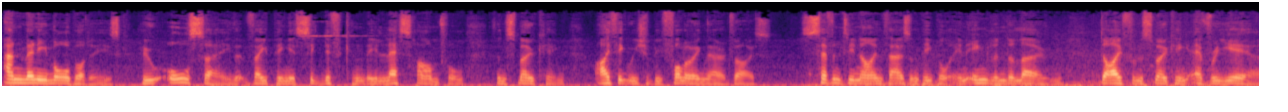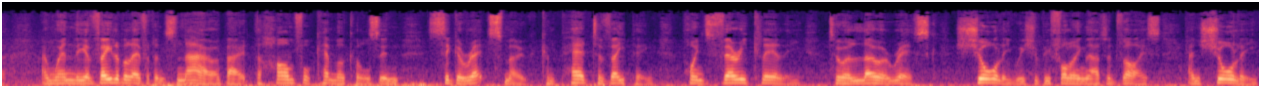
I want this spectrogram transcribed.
and many more bodies who all say that vaping is significantly less harmful than smoking, I think we should be following their advice. 79,000 people in England alone die from smoking every year. And when the available evidence now about the harmful chemicals in cigarette smoke compared to vaping points very clearly to a lower risk, surely we should be following that advice. And surely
